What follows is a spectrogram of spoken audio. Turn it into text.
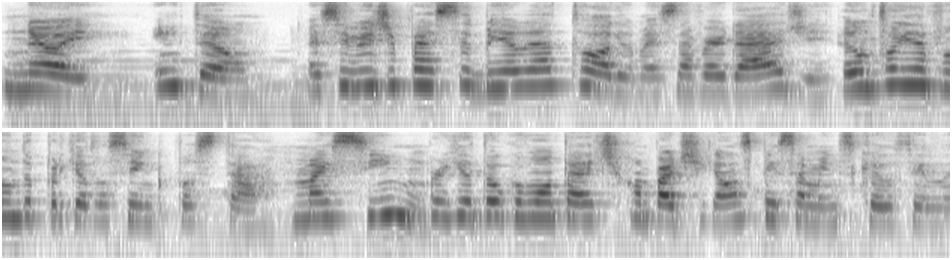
Oi, então, esse vídeo parece bem aleatório, mas na verdade, eu não tô gravando porque eu tô sem que postar, mas sim porque eu tô com vontade de compartilhar uns pensamentos que eu tô tendo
